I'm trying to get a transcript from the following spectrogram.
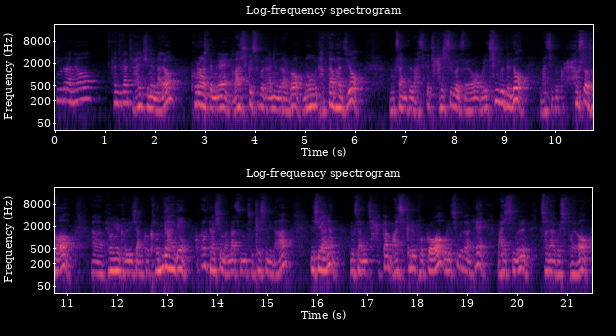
친구들 안녕. 한 주간 잘 지냈나요? 코로나 때문에 마스크 쓰고 다니느라고 너무 답답하지요? 목사님들 마스크 잘 쓰고 있어요. 우리 친구들도 마스크 꼭 써서 아, 병에 걸리지 않고 건강하게 꼭 다시 만났으면 좋겠습니다. 이 시간은 목사님 잠깐 마스크를 벗고 우리 친구들한테 말씀을 전하고 싶어요.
